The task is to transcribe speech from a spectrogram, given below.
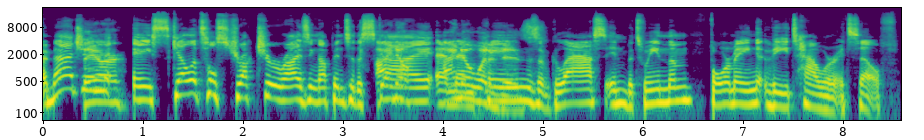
imagine are- a skeletal structure rising up into the sky and I then know what panes is. of glass in between them forming the tower itself.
